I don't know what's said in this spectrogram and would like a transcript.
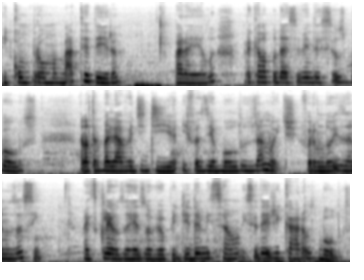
e comprou uma batedeira para ela, para que ela pudesse vender seus bolos. Ela trabalhava de dia e fazia bolos à noite. Foram dois anos assim. Mas Cleusa resolveu pedir demissão e se dedicar aos bolos.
